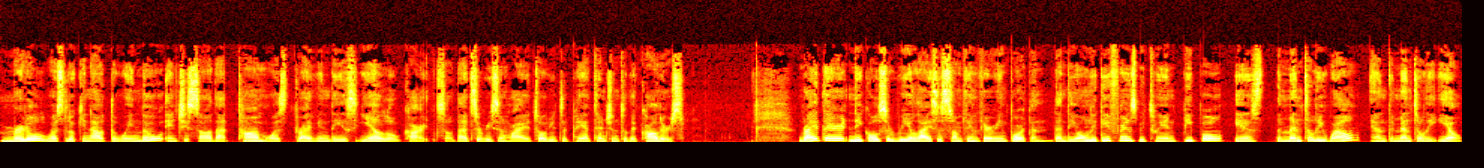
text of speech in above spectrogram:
Myrtle was looking out the window and she saw that Tom was driving this yellow car. So that's the reason why I told you to pay attention to the colors. Right there, Nick also realizes something very important that the only difference between people is the mentally well and the mentally ill.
